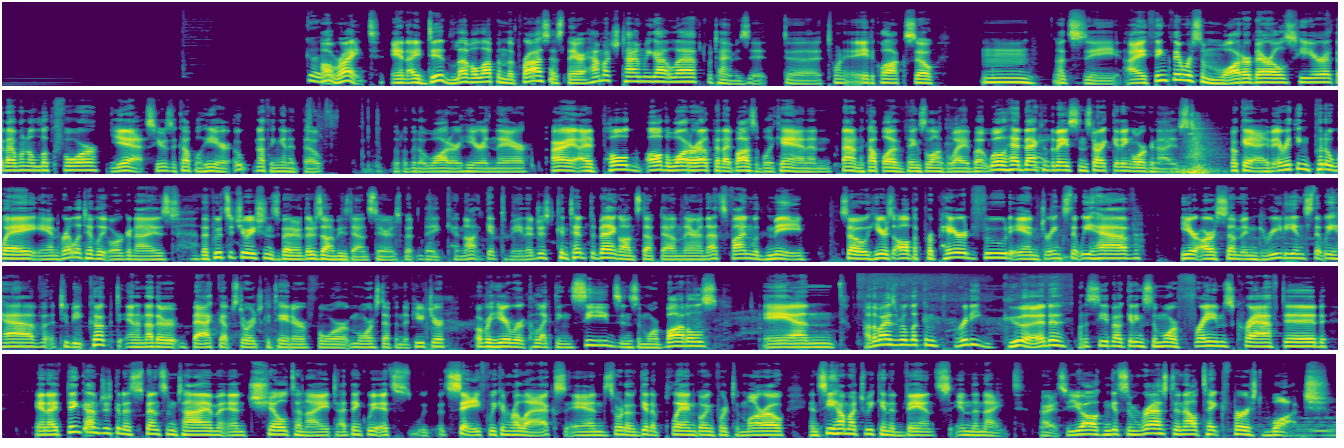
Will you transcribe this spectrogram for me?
Good. All right, and I did level up in the process there. How much time we got left? What time is it? Uh, 28 o'clock. So, mm, let's see. I think there were some water barrels here that I want to look for. Yes, here's a couple here. Oh, nothing in it though. A little bit of water here and there. All right, I've pulled all the water out that I possibly can and found a couple other things along the way, but we'll head back to the base and start getting organized. Okay, I have everything put away and relatively organized. The food situation's better. There's zombies downstairs, but they cannot get to me. They're just content to bang on stuff down there, and that's fine with me. So here's all the prepared food and drinks that we have. Here are some ingredients that we have to be cooked and another backup storage container for more stuff in the future. Over here, we're collecting seeds and some more bottles. And otherwise, we're looking pretty good. I want to see about getting some more frames crafted. And I think I'm just gonna spend some time and chill tonight. I think we it's it's safe. We can relax and sort of get a plan going for tomorrow and see how much we can advance in the night. All right, so you all can get some rest and I'll take first watch.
